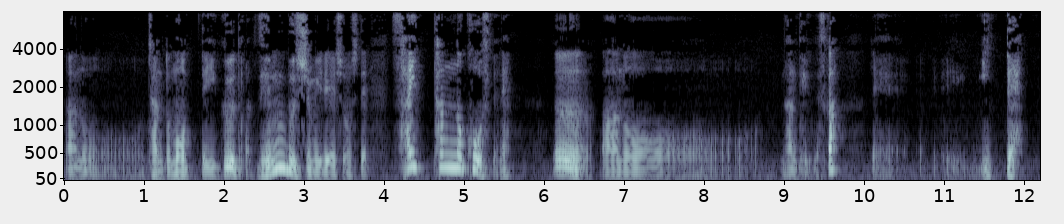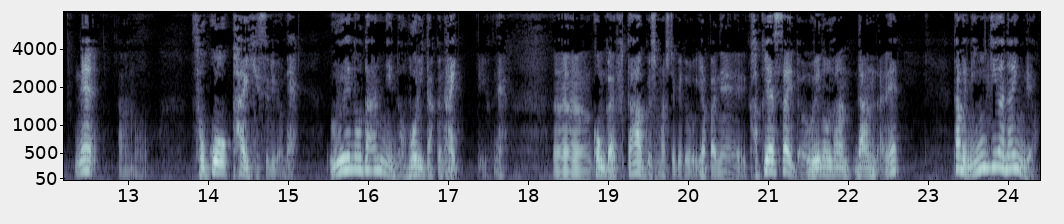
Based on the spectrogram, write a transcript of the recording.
あの、ちゃんと持っていくとか、全部シミュレーションして、最短のコースでね。うん、あの、なんて言うんですか？えー、行って、ね、あの、そこを回避するよね。上の段に登りたくないっていうね。うーん、今回二把握しましたけど、やっぱね、格安サイトは上の段段だね。多分人気がないんだよ。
